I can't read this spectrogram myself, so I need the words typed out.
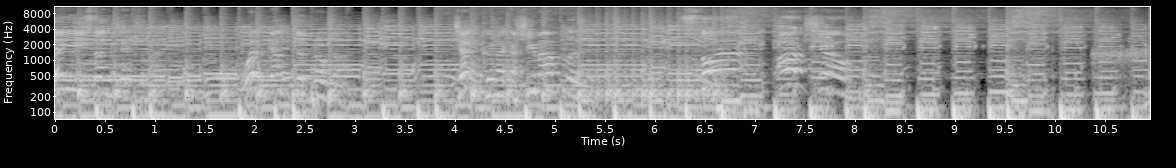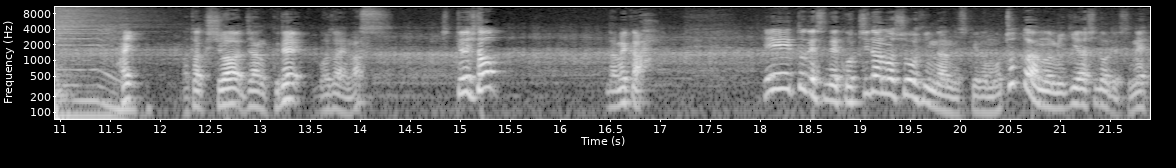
Ladies and gentlemen, welcome to the program. ジャック中島プレゼンツストアオークションはい。私はジャンクでございます。知ってる人？ダメか。えーとですねこちらの商品なんですけどもちょっとあの右足のですね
